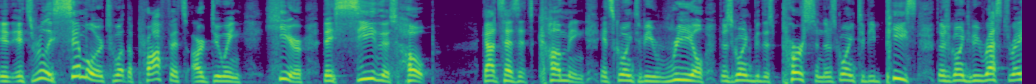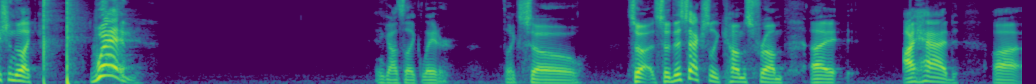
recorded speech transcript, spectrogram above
in, it's really similar to what the prophets are doing here. They see this hope God says it's coming. It's going to be real. There's going to be this person. There's going to be peace. There's going to be restoration. They're like, when? And God's like, later. It's like, so. So, so this actually comes from, uh, I had uh,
